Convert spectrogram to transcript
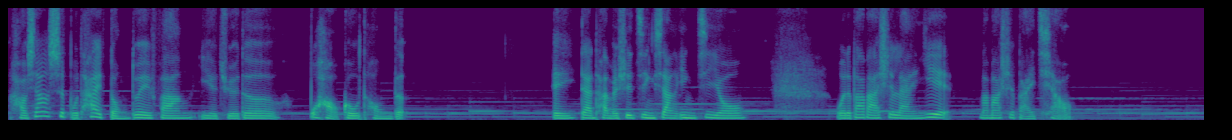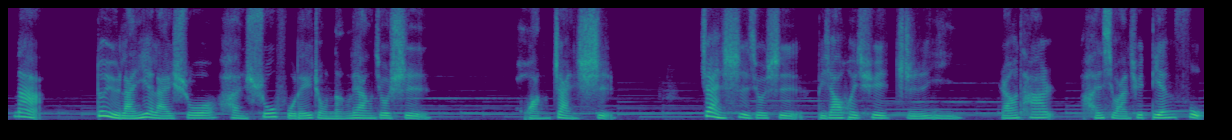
好像是不太懂对方，也觉得不好沟通的。诶，但他们是镜像印记哦。我的爸爸是蓝叶，妈妈是白桥。那对于蓝叶来说，很舒服的一种能量就是黄战士。战士就是比较会去质疑，然后他很喜欢去颠覆。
